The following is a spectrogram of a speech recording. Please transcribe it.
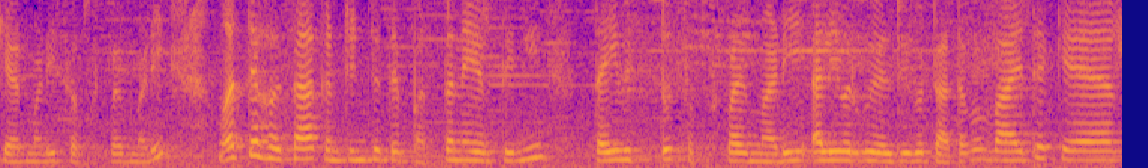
ಶೇರ್ ಮಾಡಿ ಸಬ್ಸ್ಕ್ರೈಬ್ ಮಾಡಿ. ಮತ್ತು ಹೊಸ ಕಂಟೆಂಟ್ ಜೊತೆ ಬರ್ತಾನೆ ಇರ್ತೀನಿ. ದಯವಿಟ್ಟು ಸಬ್ಸ್ಕ್ರೈಬ್ ಮಾಡಿ. ಅಲ್ಲಿವರೆಗೂ ಎಲ್ರಿಗೂ ಟಾಟಾ ಬಾಯ್ ಟೇಕ್ ಕೇರ್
